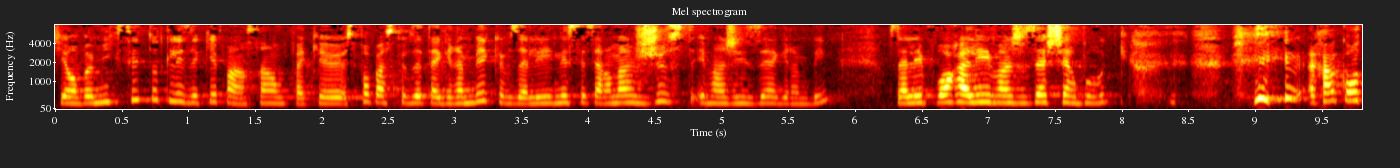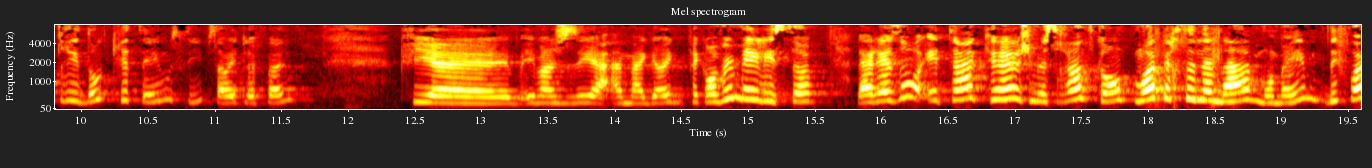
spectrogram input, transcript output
Puis on va mixer toutes les équipes ensemble. Fait que c'est pas parce que vous êtes à Granby que vous allez nécessairement juste évangéliser à Granby. Vous allez pouvoir aller évangéliser à Sherbrooke, rencontrer d'autres chrétiens aussi, puis ça va être le fun puis euh, évangéliser à, Magog. Fait qu'on veut mêler ça. La raison étant que je me suis rendu compte, moi personnellement, moi-même, des fois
